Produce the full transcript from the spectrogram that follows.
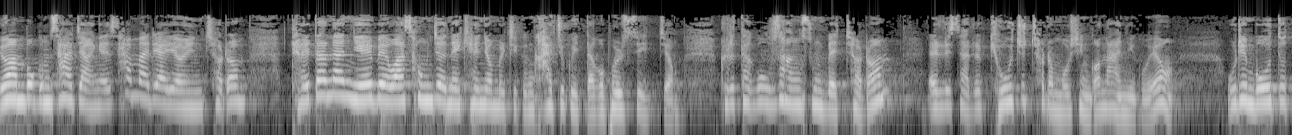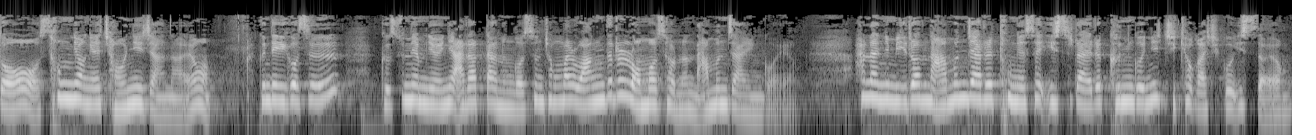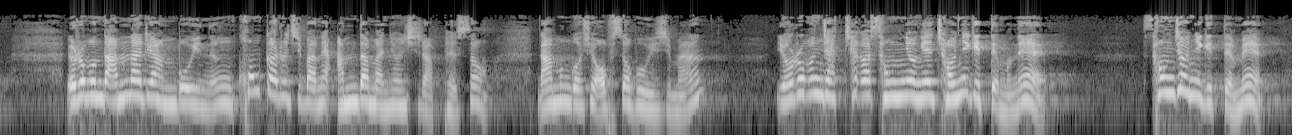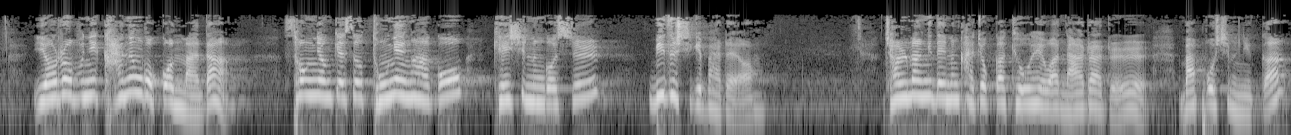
요한복음 4장에 사마리아 여인처럼 대단한 예배와 성전의 개념을 지금 가지고 있다고 볼 수 있죠. 그렇다고 우상숭배처럼 엘리사를 교주처럼 모신 건 아니고요. 우리 모두도 성령의 전이잖아요. 근데 이것을 그 수냄 여인이 알았다는 것은 정말 왕들을 넘어서는 남은 자인 거예요. 하나님이 이런 남은 자를 통해서 이스라엘을 근근히 지켜가시고 있어요. 여러분도 앞날이 안 보이는 콩가루 집안의 암담한 현실 앞에서 남은 것이 없어 보이지만 여러분 자체가 성령의 전이기 때문에 성전이기 때문에 여러분이 가는 곳곳마다 성령께서 동행하고 계시는 것을 믿으시기 바래요. 절망이 되는 가족과 교회와 나라를 맛보십니까?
